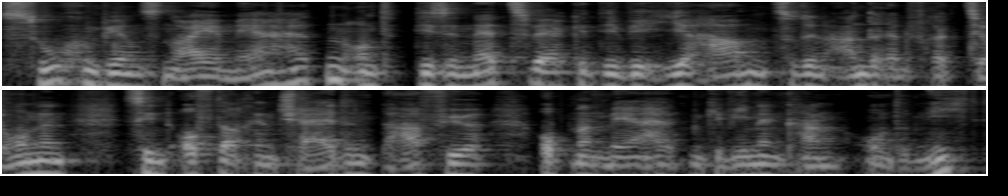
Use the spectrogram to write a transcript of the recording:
suchen wir uns neue Mehrheiten und diese Netzwerke, die wir hier haben zu den anderen Fraktionen, sind oft auch entscheidend dafür, ob man Mehrheiten gewinnen kann oder nicht.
